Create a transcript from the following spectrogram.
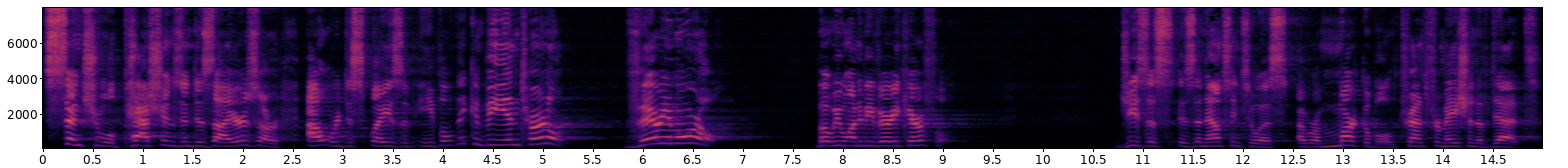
sensual passions and desires are outward displays of evil. They can be internal, very moral, but we want to be very careful. Jesus is announcing to us a remarkable transformation of debt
